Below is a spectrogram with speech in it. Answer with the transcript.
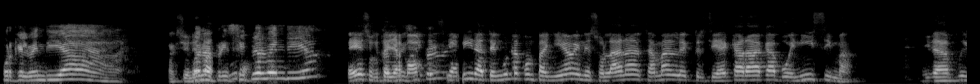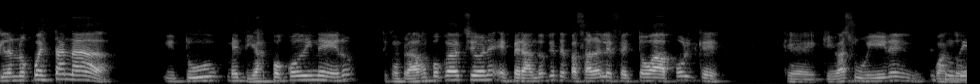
Porque él vendía, Acciones bueno, al principio él vendía, Eso, que te llamaba y decía, mira, tengo una compañía venezolana, se llama Electricidad de Caracas, buenísima. Mira, y la no cuesta nada. Y tú metías poco dinero, te comprabas un poco de acciones esperando que te pasara el efecto Apple que, que, que iba a subir en, cuando y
